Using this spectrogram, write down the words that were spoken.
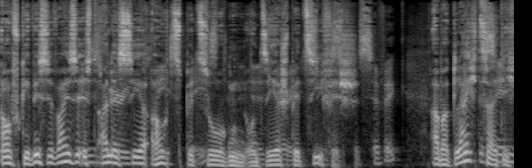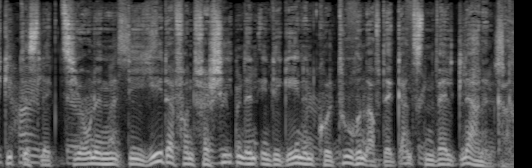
Auf gewisse Weise ist alles sehr ortsbezogen und sehr spezifisch. Aber gleichzeitig gibt es Lektionen, die jeder von verschiedenen indigenen Kulturen auf der ganzen Welt lernen kann.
